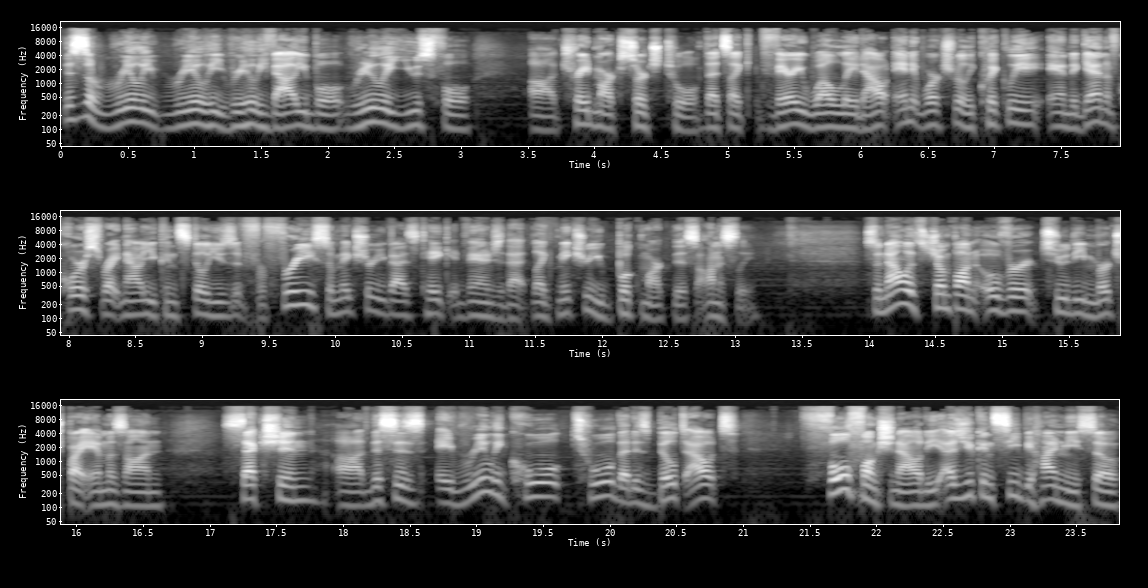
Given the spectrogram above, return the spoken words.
this is a really really really valuable really useful uh, trademark search tool that's like very well laid out and it works really quickly. And again, of course, right now you can still use it for free. So make sure you guys take advantage of that. Like, make sure you bookmark this, honestly. So now let's jump on over to the Merch by Amazon section. Uh, this is a really cool tool that is built out full functionality, as you can see behind me. So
